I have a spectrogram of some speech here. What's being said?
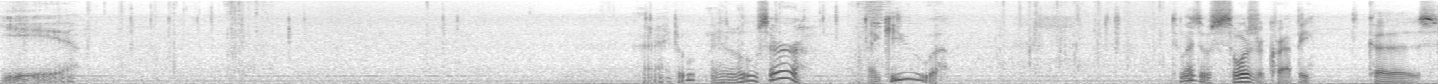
Yeah. Alright, hello, sir. Thank you. Too bad those swords are crappy, because...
